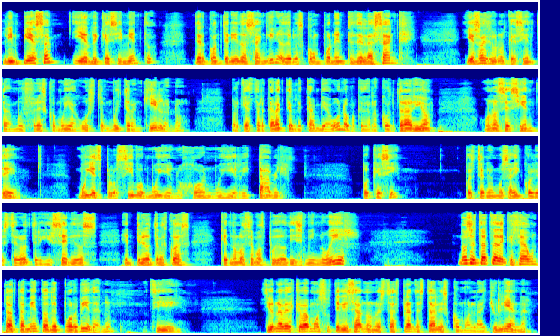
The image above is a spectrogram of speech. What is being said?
Limpieza y enriquecimiento del contenido sanguíneo, de los componentes de la sangre. Y eso hace uno que sienta muy fresco, muy a gusto, muy tranquilo, ¿no? Porque hasta el carácter le cambia a uno, porque de lo contrario uno se siente muy explosivo, muy enojón, muy irritable. Porque sí, pues tenemos ahí colesterol, triglicéridos, entre otras cosas que no los hemos podido disminuir. No se trata de que sea un tratamiento de por vida, ¿no? Si, si una vez que vamos utilizando nuestras plantas tales como la juliana,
